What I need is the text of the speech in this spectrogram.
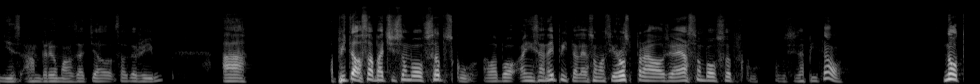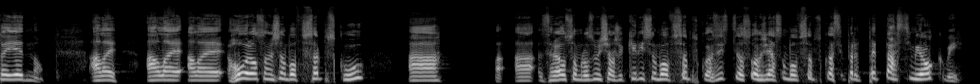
nie s Andreom, ale zatiaľ sa držím. A, a pýtal sa ma, či som bol v Srbsku, alebo ani sa nepýtal, ja som asi rozprával, že ja som bol v Srbsku. Alebo si sa pýtal? No, to je jedno. Ale, ale, ale hovoril som, že som bol v Srbsku a, a, a zrazu som rozmýšľal, že kedy som bol v Srbsku a zistil som, že ja som bol v Srbsku asi pred 15 rokmi.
